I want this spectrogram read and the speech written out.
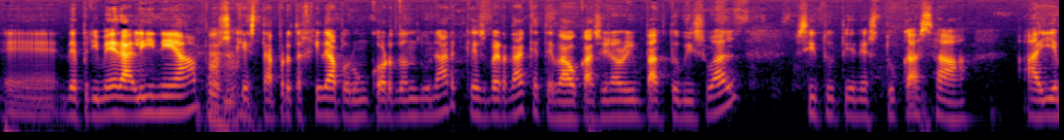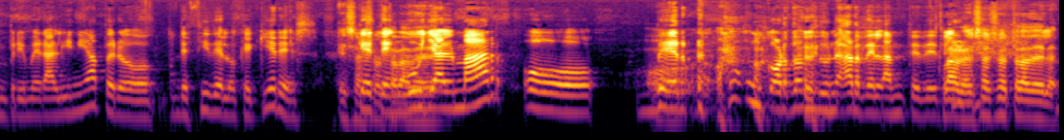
eh, de primera línea, pues que está protegida por un cordón dunar, que es verdad que te va a ocasionar un impacto visual si tú tienes tu casa ahí en primera línea, pero decide lo que quieres, que te engulla el mar o, ver un cordón dunar delante de ti. Claro, esa es otra de,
